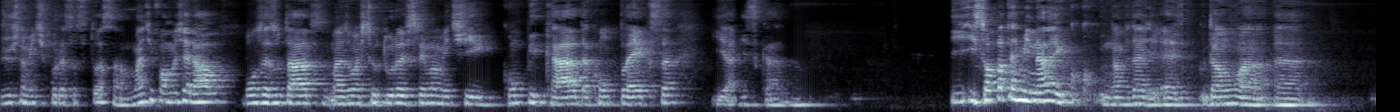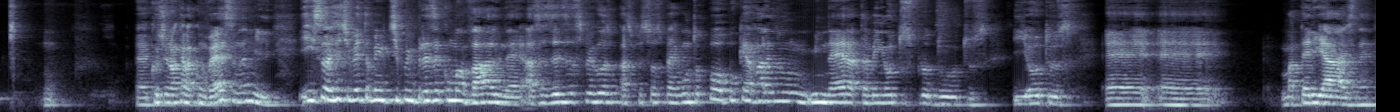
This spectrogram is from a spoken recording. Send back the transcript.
justamente por essa situação. Mas de forma geral, bons resultados, mas uma estrutura extremamente complicada, complexa e arriscada. E, e só para terminar, na verdade, é, dar uma. Uh, é, continuar aquela conversa, né, Mili? Isso a gente vê também, tipo, empresa como a Vale, né? Às vezes as, as pessoas perguntam, pô, por que a Vale não minera também outros produtos e outros é, é, materiais, né?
